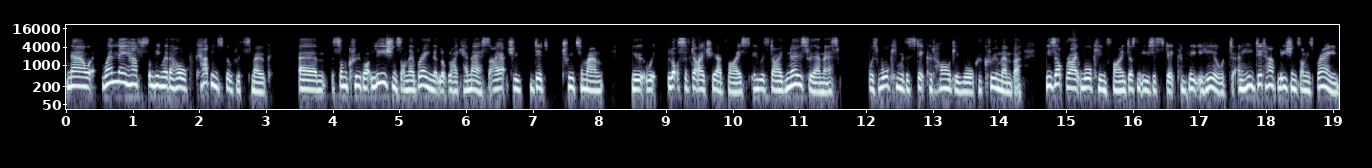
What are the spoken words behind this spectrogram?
Now, when they have something where the whole cabin's filled with smoke, um, some crew got lesions on their brain that looked like MS. I actually did treat a man who, with lots of dietary advice, who was diagnosed with MS, was walking with a stick, could hardly walk, a crew member. He's upright, walking fine, doesn't use a stick, completely healed. And he did have lesions on his brain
